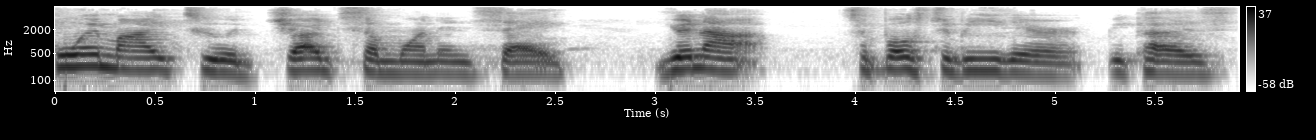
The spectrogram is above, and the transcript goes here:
Who am I to judge someone and say, you're not supposed to be there because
